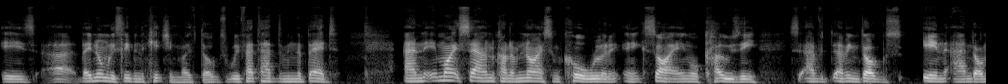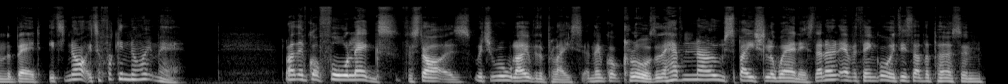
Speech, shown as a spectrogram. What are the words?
is uh, they normally sleep in the kitchen, both dogs. We've had to have them in the bed. And it might sound kind of nice and cool and, and exciting or cozy having dogs in and on the bed. It's not, it's a fucking nightmare. Like they've got four legs for starters, which are all over the place, and they've got claws, and they have no spatial awareness. They don't ever think, oh, is this other person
